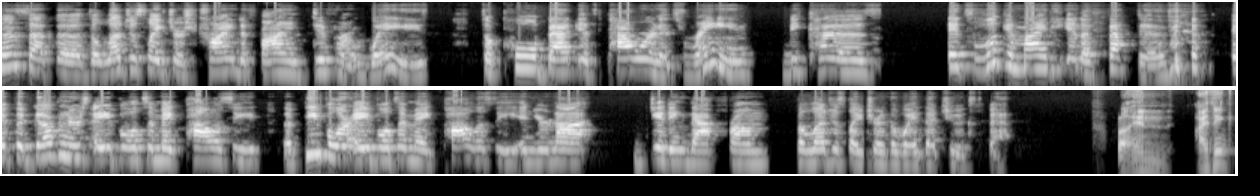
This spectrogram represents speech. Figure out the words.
sense that the, the legislature is trying to find different ways to pull back its power and its reign because it's looking mighty ineffective if the governor's able to make policy, the people are able to make policy, and you're not getting that from the legislature the way that you expect. Well, and I think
